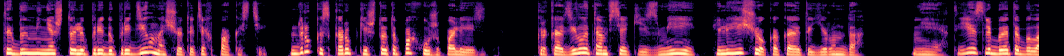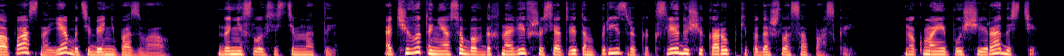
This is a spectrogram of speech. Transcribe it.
«Ты бы меня, что ли, предупредил насчет этих пакостей? Вдруг из коробки что-то похуже полезет? Крокодилы там всякие, змеи или еще какая-то ерунда?» «Нет, если бы это было опасно, я бы тебя не позвал», — донеслось из темноты. Отчего-то не особо вдохновившись ответом призрака, к следующей коробке подошла с опаской. Но к моей пущей радости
